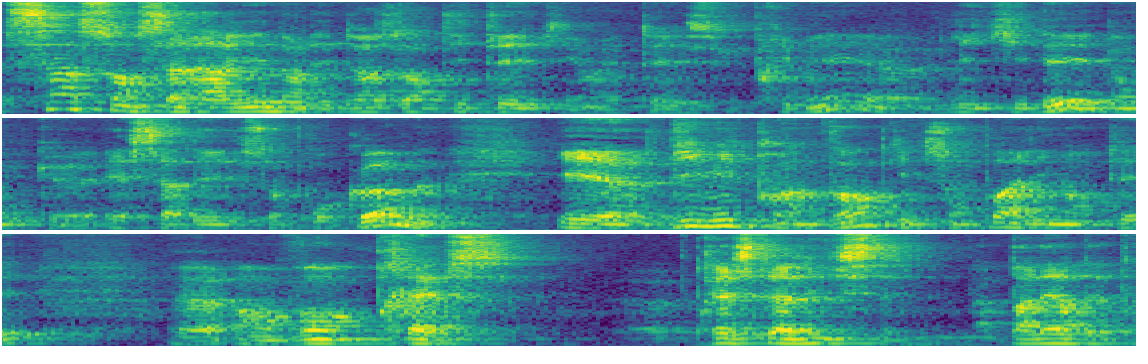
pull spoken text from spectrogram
500 euh, salariés dans les deux entités qui ont été supprimés, euh, liquidés, donc euh, SAD et Soprocom, et 10 000 points de vente qui ne sont pas alimentés en vente presse. Prestalis n'a pas l'air d'être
